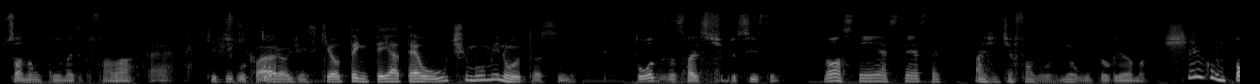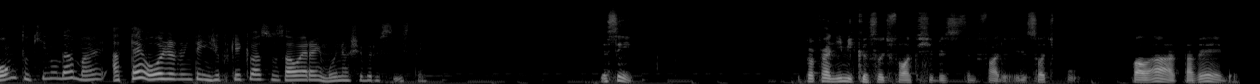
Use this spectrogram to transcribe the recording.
só não tem mais o que falar. é, que fique claro, audiência, que eu tentei até o último minuto, assim. Todas as fases do Shibrio System. Nossa, tem essa, tem essa, tem essa. A gente já falou em algum programa. Chega um ponto que não dá mais. Até hoje eu não entendi por que, que o Asusal era imune ao Shibiru System. E assim, o próprio anime cansou de falar que o Shibrio System falha. Ele só, tipo, fala, ah, tá vendo?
